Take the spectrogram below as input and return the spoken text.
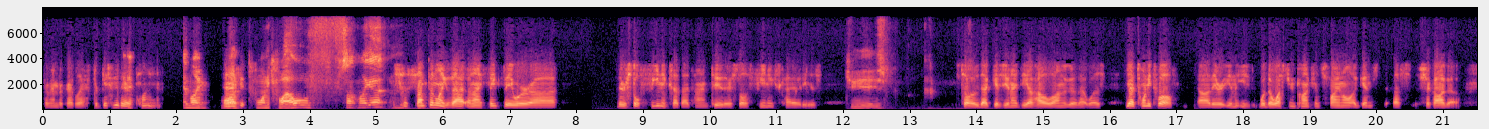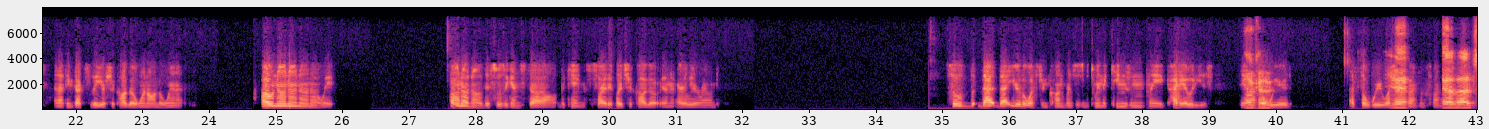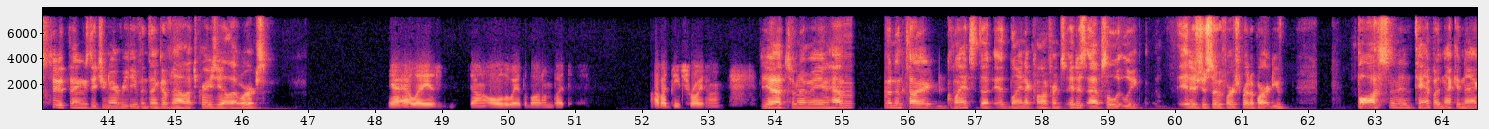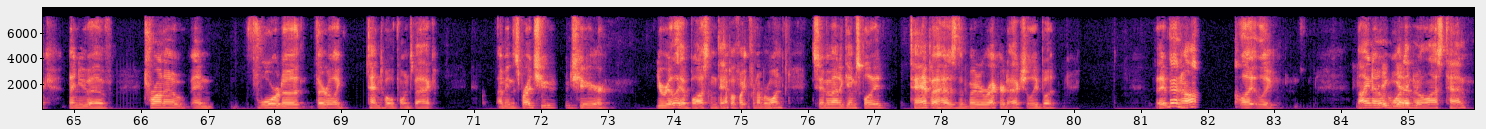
remember correctly. I forget who they were playing. In like what think- 2012, something like that. Something like that, and I think they were. uh they were still Phoenix at that time too. They were still the Phoenix Coyotes. Jeez. So that gives you an idea of how long ago that was. Yeah, 2012. Uh, they were in the East, the Western Conference Final against uh, Chicago, and I think that's the year Chicago went on to win it. Oh no no no no wait. Oh no no this was against uh, the Kings. Sorry, they played Chicago in an earlier round. So th- that that year the Western Conference was between the Kings and the Coyotes. Yeah, that's Okay. a weird. That's a weird Western Yeah. Conference final. Yeah, that's two things that you never even think of now. That's crazy how that works. Yeah, LA is down all the way at the bottom, but how about Detroit, huh? Yeah, that's what I mean. Have an entire glance at that Atlantic Conference. It is absolutely, it is just so far spread apart. You've Boston and Tampa neck and neck. Then you have Toronto and Florida. They're like 10, 12 points back. I mean, the spread's huge here. You really have Boston Tampa fighting for number one. Same amount of games played. Tampa has the better record, actually, but they've been hot lately. 9 0, 1 in the last 10.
